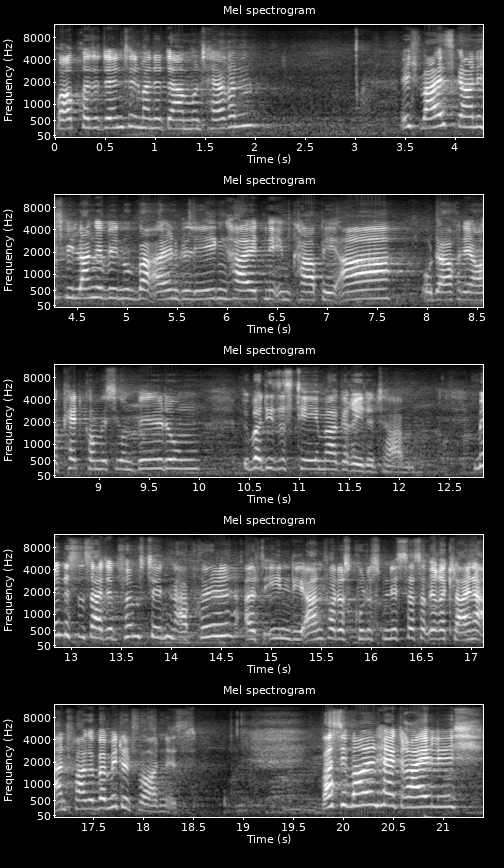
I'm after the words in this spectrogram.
Frau Präsidentin, meine Damen und Herren! Ich weiß gar nicht, wie lange wir nun bei allen Gelegenheiten im KPA oder auch in der Enquetekommission Bildung über dieses Thema geredet haben. Mindestens seit dem 15. April, als Ihnen die Antwort des Kultusministers auf Ihre Kleine Anfrage übermittelt worden ist. Was Sie wollen, Herr Greilich,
